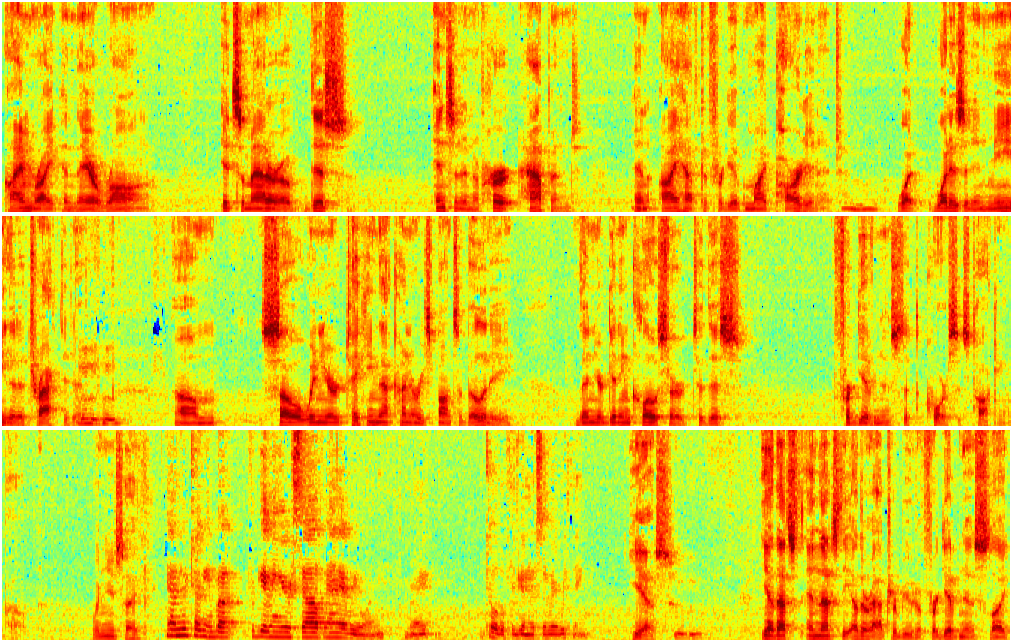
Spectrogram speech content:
I'm right and they're wrong. It's a matter of this incident of hurt happened and I have to forgive my part in it. Mm-hmm. What what is it in me that attracted it? Mm-hmm. Um, so when you're taking that kind of responsibility, then you're getting closer to this forgiveness that the Course is talking about. Wouldn't you say? Yeah, and you're talking about forgiving yourself and everyone, right? Total forgiveness of everything. Yes. Mm-hmm. Yeah, that's and that's the other attribute of forgiveness. Like,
